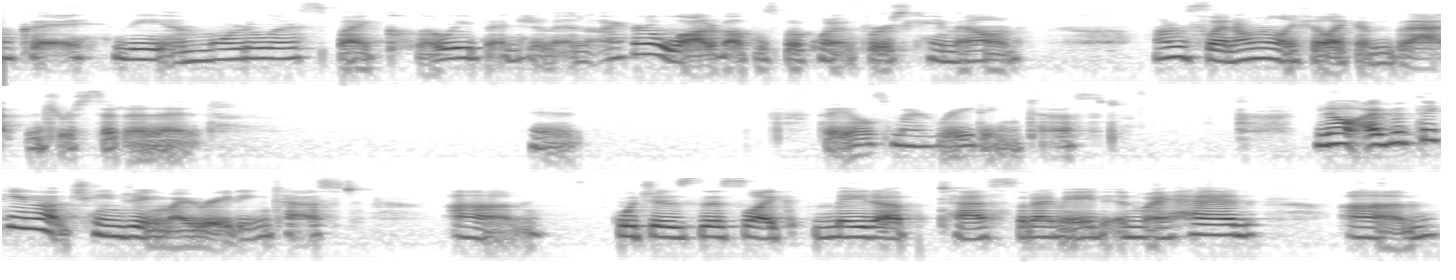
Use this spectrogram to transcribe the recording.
Okay, The Immortalist by Chloe Benjamin. I heard a lot about this book when it first came out. Honestly, I don't really feel like I'm that interested in it. It fails my rating test. You know, I've been thinking about changing my rating test, um, which is this like made up test that I made in my head. Um,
